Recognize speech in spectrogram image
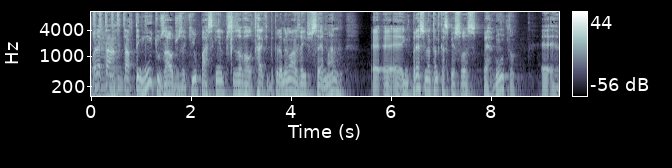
Olha, tá, tá, tem muitos áudios aqui. O Pasquim ele precisa voltar aqui pelo menos uma vez por semana. É, é, é impressionante tanto que as pessoas perguntam. É, é,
